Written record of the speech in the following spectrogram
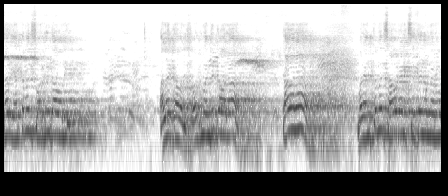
సరే ఎంతమంది స్వర్గం కావాలి? అలాగే కావాలి. స్వర్గం ఎందుకు కావాలా? కావాలా? మరి ఎంతమంది చావడానికి సిద్ధంగా ఉన్నారు?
